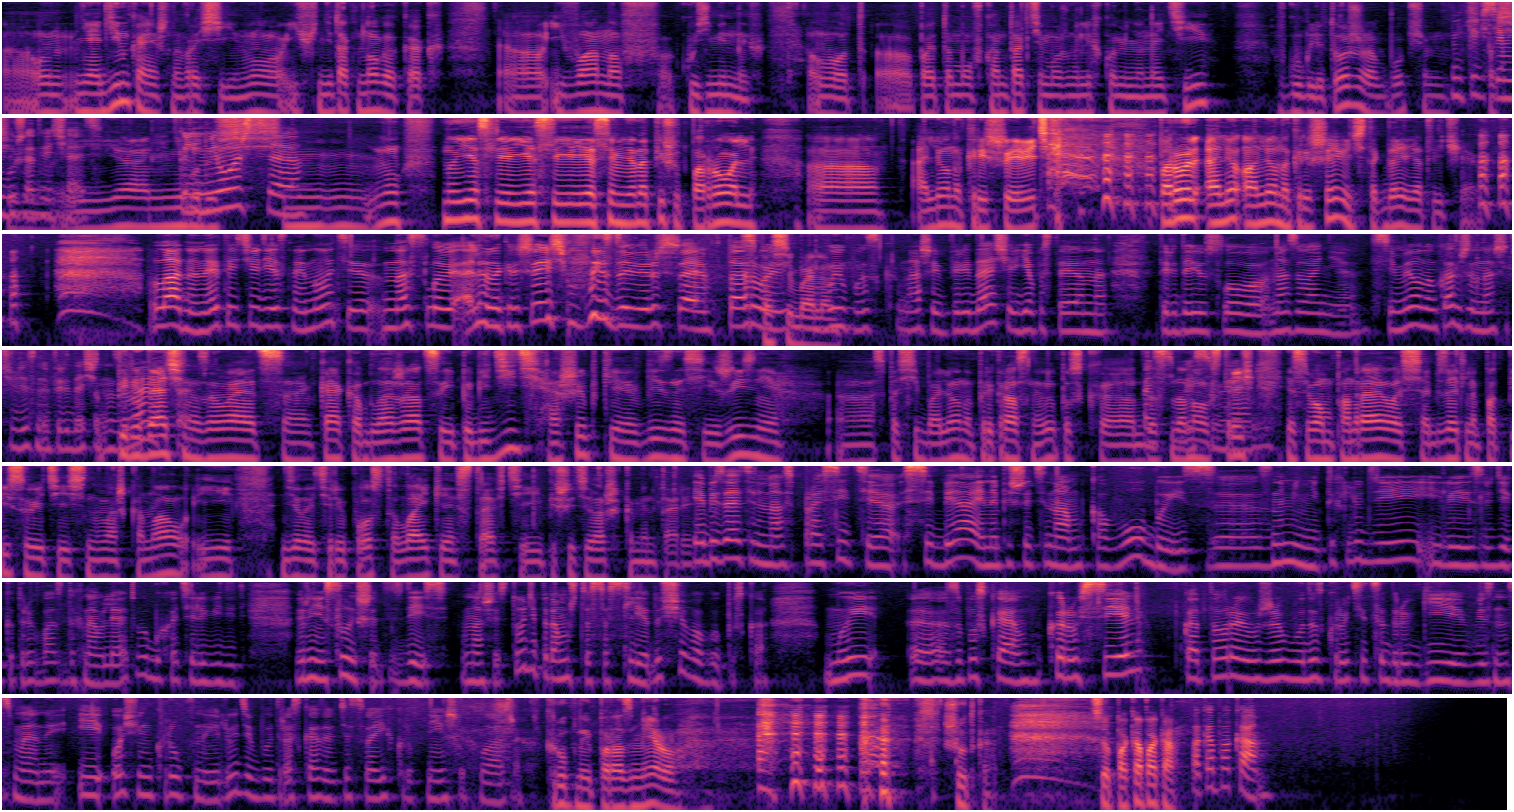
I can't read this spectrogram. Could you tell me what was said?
э, он не один, конечно, в России, но их не так много, как э, Иванов Кузьминых. Вот. Поэтому ВКонтакте можно легко меня найти в Гугле тоже, в общем. И ты всем будешь отвечать. Я не Клянешься. буду. Ну, ну если, если, если мне напишут пароль э, Алена Кришевич, пароль Алена Кришевич, тогда я отвечаю. Ладно, на этой чудесной ноте, на слове Алена Кришевич мы завершаем второй Спасибо, выпуск нашей передачи. Я постоянно передаю слово название Семену. Как же наша чудесная передача называется? Передача называется «Как облажаться и победить. Ошибки в бизнесе и жизни». А, спасибо, Алена. Прекрасный выпуск. А, Спасибо, до, до новых встреч. Если вам понравилось, обязательно подписывайтесь на наш канал и делайте репосты, лайки, ставьте и пишите ваши комментарии. И обязательно спросите себя и напишите нам, кого бы из э, знаменитых людей или из людей, которые вас вдохновляют, вы бы хотели видеть, вернее, слышать здесь, в нашей студии, потому что со следующего выпуска мы э, запускаем карусель которой уже будут крутиться другие бизнесмены. И очень крупные люди будут рассказывать о своих крупнейших лажах. Крупные по размеру. Шутка. Все, пока-пока. Пока-пока.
